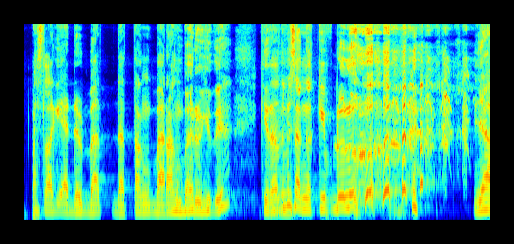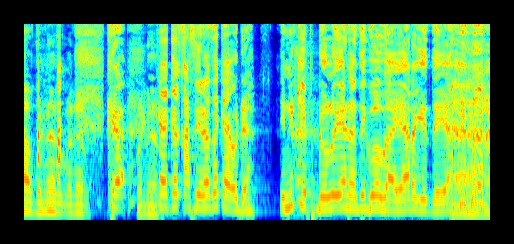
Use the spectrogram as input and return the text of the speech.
Pas lagi ada bat- datang barang baru gitu ya. Kita Hmm. tuh bisa ngekip dulu. ya benar benar kayak Bener. kayak ke kasirnya kayak udah ini keep dulu ya nanti gue bayar gitu ya. Ah.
